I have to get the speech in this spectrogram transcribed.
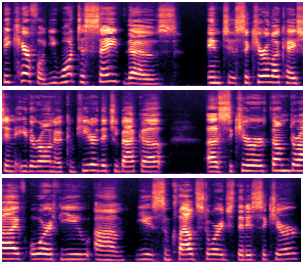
be careful. You want to save those into secure location, either on a computer that you back up, a secure thumb drive, or if you um, use some cloud storage that is secure.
